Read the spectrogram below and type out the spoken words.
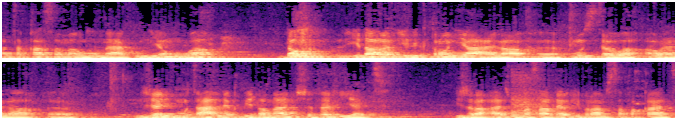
أتقاسمه معكم اليوم هو دور الإدارة الإلكترونية على آه، مستوى أو على آه، الجانب المتعلق بضمان شفافية إجراءات ومساطر إبرام الصفقات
